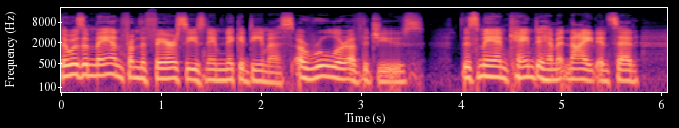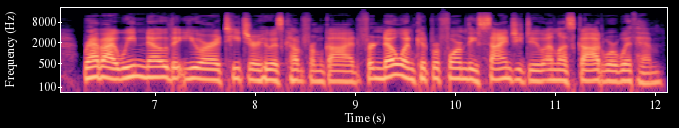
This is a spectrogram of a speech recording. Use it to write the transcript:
There was a man from the Pharisees named Nicodemus, a ruler of the Jews. This man came to him at night and said, Rabbi, we know that you are a teacher who has come from God, for no one could perform these signs you do unless God were with him.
